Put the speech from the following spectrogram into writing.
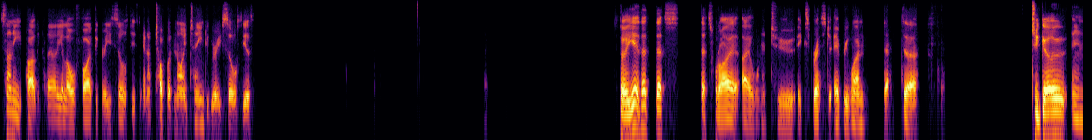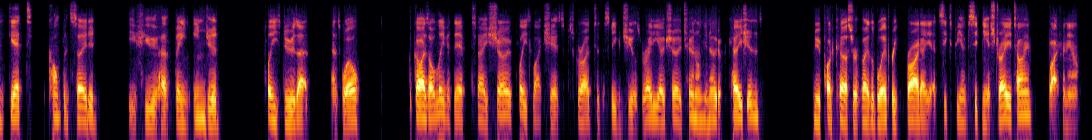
sunny, partly cloudy, a low of 5 degrees Celsius, and a top of 19 degrees Celsius. So yeah, that that's that's what I I wanted to express to everyone that uh, to go and get compensated if you have been injured. Please do that as well. But guys, I'll leave it there for today's show. Please like, share, subscribe to the Stephen Shiels radio show. Turn on your notifications. New podcasts are available every Friday at 6 p.m. Sydney, Australia time. Bye for now.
